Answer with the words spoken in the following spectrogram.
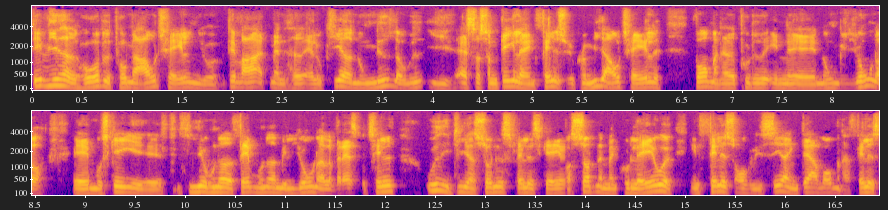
det vi havde håbet på med aftalen jo, det var, at man havde allokeret nogle midler ud i, altså som del af en fælles økonomiaftale, hvor man havde puttet en, øh, nogle millioner, øh, måske øh, 400-500 millioner, eller hvad der skal til, ud i de her sundhedsfællesskaber, sådan at man kunne lave en fælles organisering der, hvor man har fælles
